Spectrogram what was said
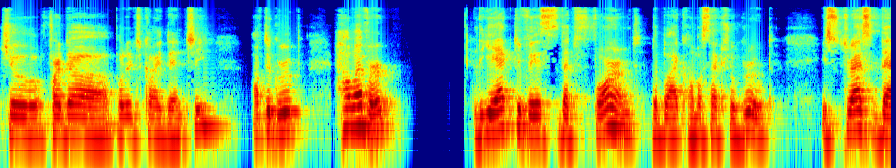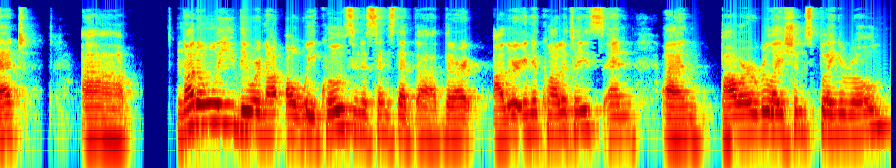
to for the political identity of the group. However, the activists that formed the Black homosexual group stressed that uh, not only they were not all equals in the sense that uh, there are other inequalities and, and power relations playing a role,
